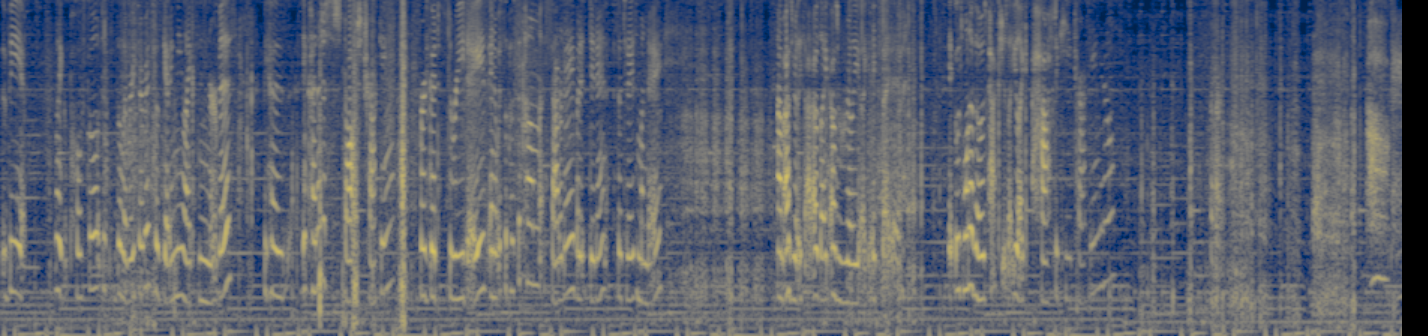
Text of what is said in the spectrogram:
The like postal delivery service was getting me like nervous because it kind of just stopped tracking for a good three days, and it was supposed to come Saturday, but it didn't. So today's Monday. Um, I was really sad. I was like, I was really like excited. It was one of those packages that you like have to keep tracking, you know?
